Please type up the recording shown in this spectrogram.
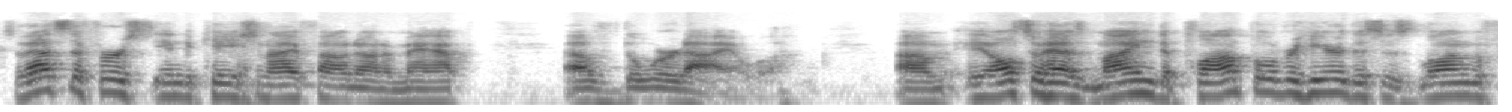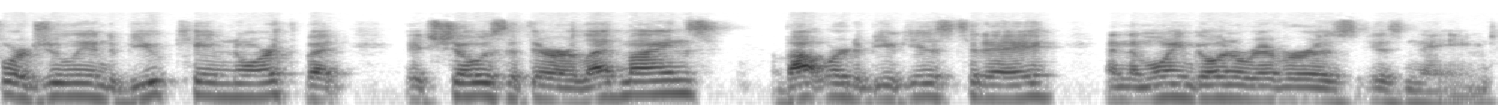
So that's the first indication I found on a map of the word Iowa. Um, it also has Mine de Plomb over here. This is long before Julien Dubuque came north, but it shows that there are lead mines about where Dubuque is today, and the Moingona River is, is named.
